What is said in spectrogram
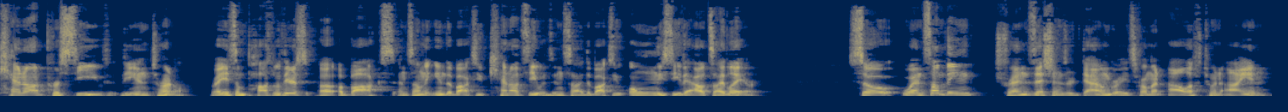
cannot perceive the internal, right? It's impossible. If there's a, a box and something in the box, you cannot see what's inside the box. You only see the outside layer. So when something transitions or downgrades from an aleph to an ayin,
